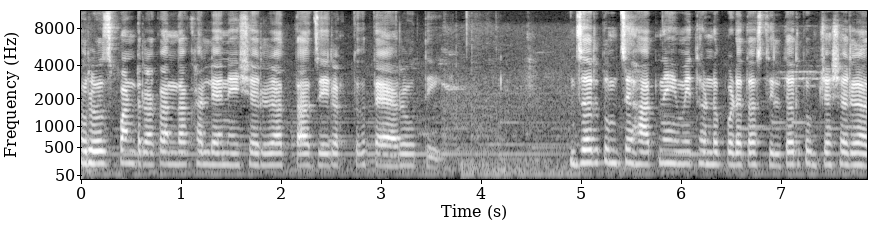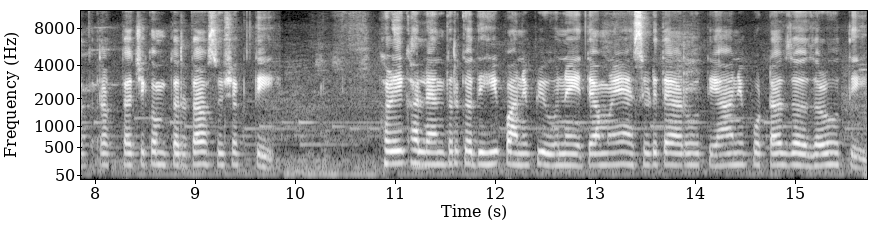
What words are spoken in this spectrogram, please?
रोज पांढरा कांदा खाल्ल्याने शरीरात ताजे रक्त तयार होते. जर तुमचे हात नेहमी थंड पडत असतील तर तुमच्या शरीरात रक्ताची कमतरता असू शकते. फळे खाल्ल्यानंतर कधीही पाणी पिऊ नये त्यामुळे ॲसिड तयार होते आणि पोटात जळजळ होते.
